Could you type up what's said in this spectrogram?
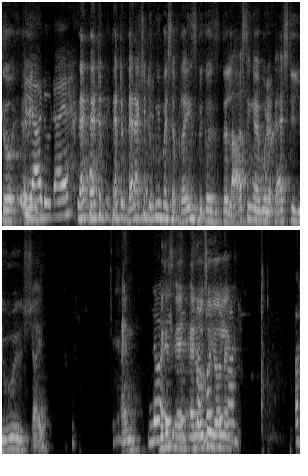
so, I mean, yeah, dude. I that that took me, that took, that actually took me by surprise because the last thing I would attach to you is shy, and no. Because- and- and also you're like- I'm-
